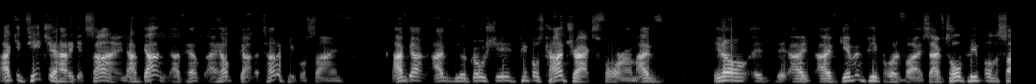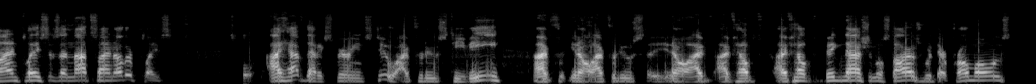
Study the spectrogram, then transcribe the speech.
I can teach you how to get signed. I've gotten I've helped I helped gotten a ton of people signed. I've got I've negotiated people's contracts for them. I've you know it, I I've given people advice. I've told people to sign places and not sign other places. So I have that experience too. I produce TV. I've you know I produced you know I've I've helped I've helped big national stars with their promos.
